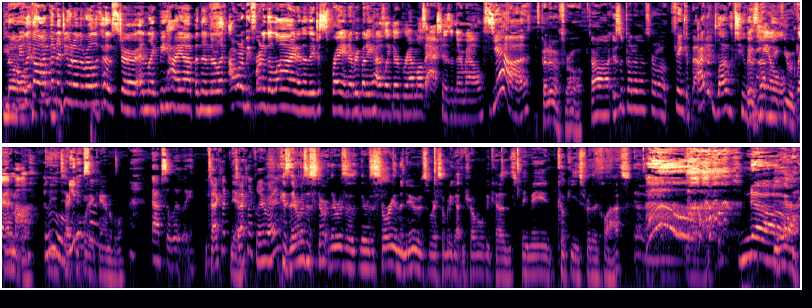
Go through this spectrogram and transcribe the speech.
people No, be like, "Oh, I'm gonna do it on the roller coaster," and like be high up, and then they're like, "I want to be front of the line," and then they just spray, and everybody has like their grandma's ashes in their mouths. Yeah. It's better than throw up. Uh, is it better than throw up? Think about I it. would love to Does that inhale make you a grandma. cannibal? Are you eating technically some- a cannibal? Absolutely. Technic- Yeah. Technically, right? Because there was a story. There was a there was a story in the news where somebody got in trouble because they made cookies for their class. No. Yeah,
